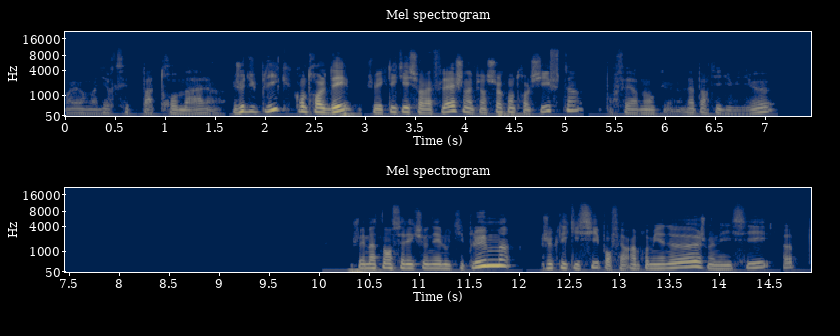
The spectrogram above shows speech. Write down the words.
On va dire que c'est pas trop mal. Je duplique, CTRL D, je vais cliquer sur la flèche en appuyant sur CTRL SHIFT pour faire donc la partie du milieu. Je vais maintenant sélectionner l'outil plume, je clique ici pour faire un premier nœud, je me mets ici, hop,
